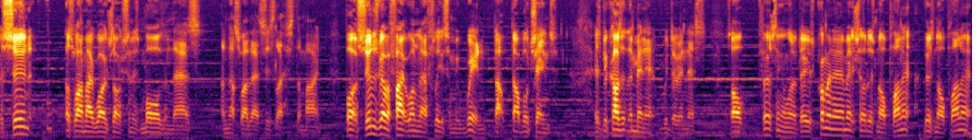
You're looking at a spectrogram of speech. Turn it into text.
as soon that's why my war exhaustion is more than theirs, and that's why theirs is less than mine. But as soon as we have a fight with one of their fleets and we win, that, that will change. It's because at the minute we're doing this. So first thing I'm going to do is come in here and make sure there's no planet. There's no planet.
